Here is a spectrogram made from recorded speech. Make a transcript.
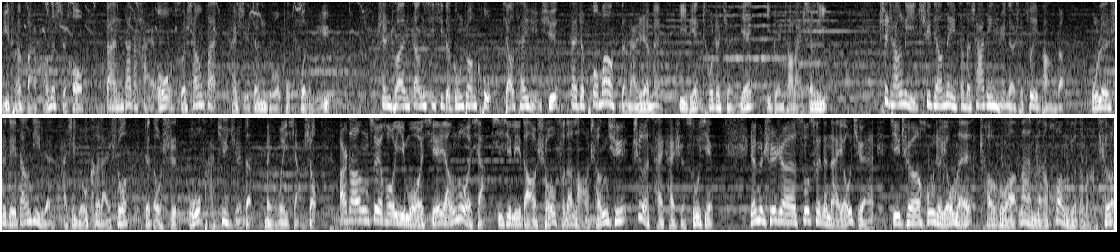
渔船返航的时候，胆大的海鸥和商贩开始争夺捕获的鱼。身穿脏兮兮的工装裤、脚踩雨靴、戴着破帽子的男人们，一边抽着卷烟，一边招来生意。市场里去掉内脏的沙丁鱼呢是最棒的，无论是对当地人还是游客来说，这都是无法拒绝的美味享受。而当最后一抹斜阳落下，西西里岛首府的老城区这才开始苏醒。人们吃着酥脆的奶油卷，机车轰着油门超过慢慢晃悠的马车，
